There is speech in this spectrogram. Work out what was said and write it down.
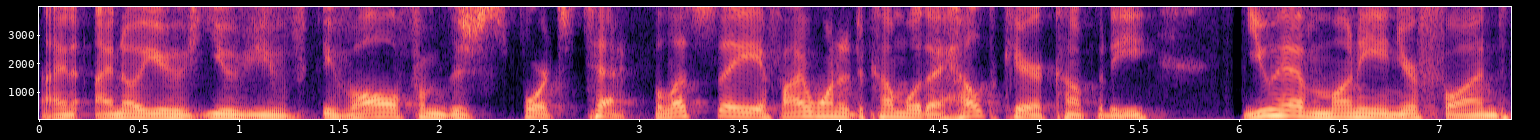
I, I know you've, you've, you've evolved from the sports tech, but let's say if I wanted to come with a healthcare company, you have money in your fund.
